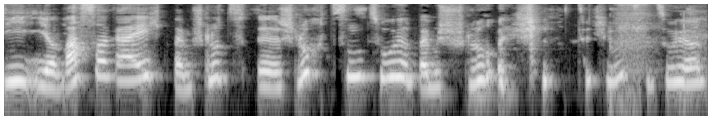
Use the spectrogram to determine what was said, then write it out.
die ihr Wasser reicht, beim Schlutz, äh, Schluchzen zuhört, beim Schlu Schluchzen zuhört,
